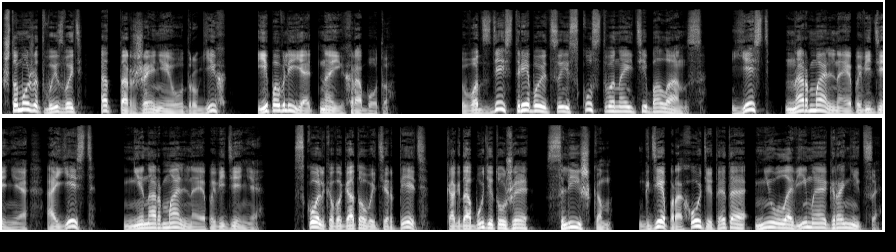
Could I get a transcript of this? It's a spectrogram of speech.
что может вызвать отторжение у других и повлиять на их работу. Вот здесь требуется искусство найти баланс. Есть нормальное поведение, а есть ненормальное поведение. Сколько вы готовы терпеть, когда будет уже слишком? Где проходит эта неуловимая граница?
